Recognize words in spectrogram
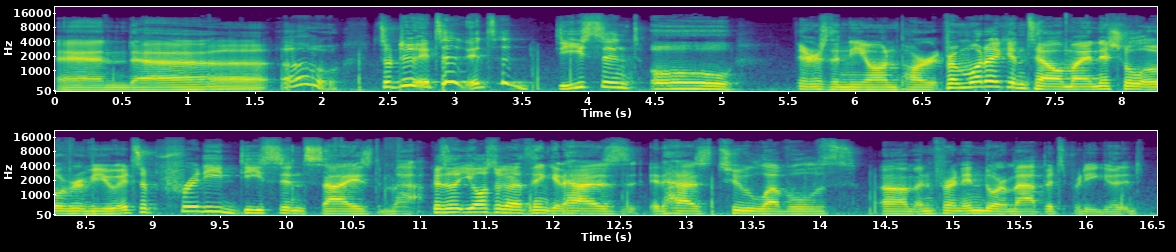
And uh oh. So dude, it's a it's a decent oh there's the neon part. From what I can tell, my initial overview, it's a pretty decent sized map. Because you also got to think it has it has two levels, um, and for an indoor map, it's pretty good. It's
